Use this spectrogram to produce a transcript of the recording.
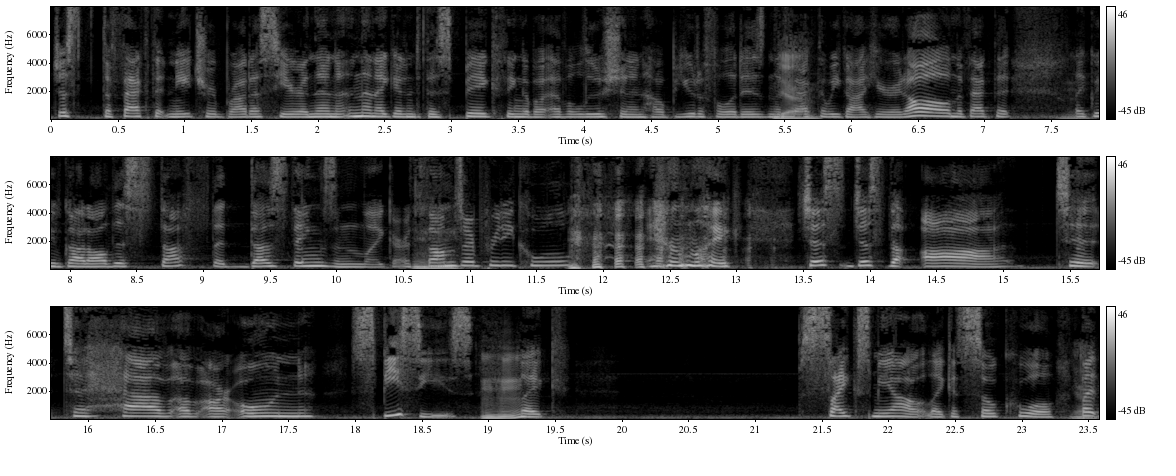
just the fact that nature brought us here. And then and then I get into this big thing about evolution and how beautiful it is and the Yeah. fact that we got here at all and the fact that mm. like we've got all this stuff that does things and like our mm-hmm. thumbs are pretty cool. And like just just the awe to to have of our own species. Mm-hmm. Like psychs me out. Like it's so cool. But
